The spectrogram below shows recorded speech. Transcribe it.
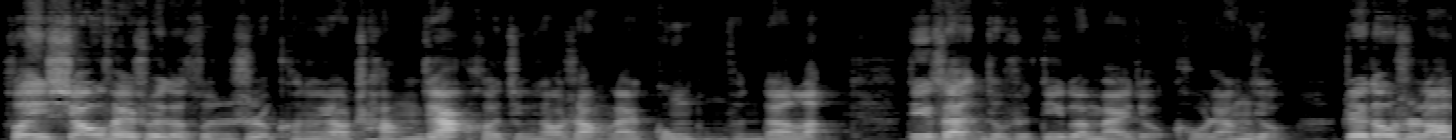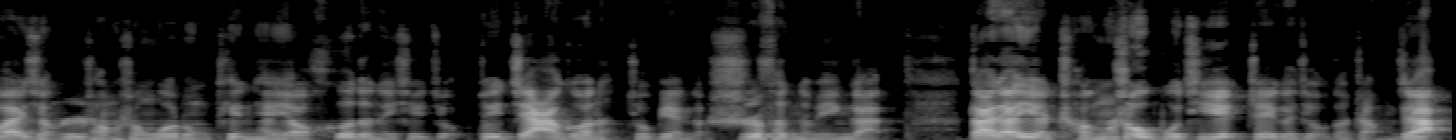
所以消费税的损失可能要厂家和经销商来共同分担了。第三就是低端白酒、口粮酒，这都是老百姓日常生活中天天要喝的那些酒，对价格呢就变得十分的敏感，大家也承受不起这个酒的涨价。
